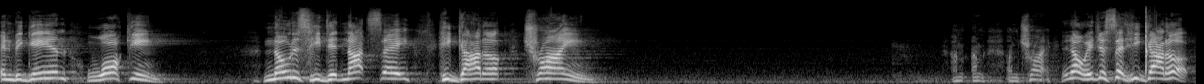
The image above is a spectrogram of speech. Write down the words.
and began walking. Notice he did not say he got up trying. I'm, I'm, I'm trying. No, it just said he got up.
